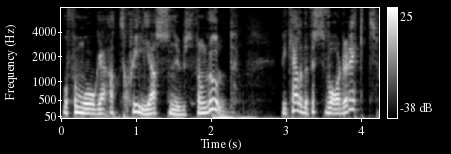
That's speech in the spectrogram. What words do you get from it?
och förmåga att skilja snus från guld. Vi kallar det för svar direkt.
